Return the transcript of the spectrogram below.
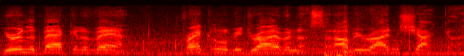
you're in the back of the van. Franklin will be driving us, and I'll be riding shotgun.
